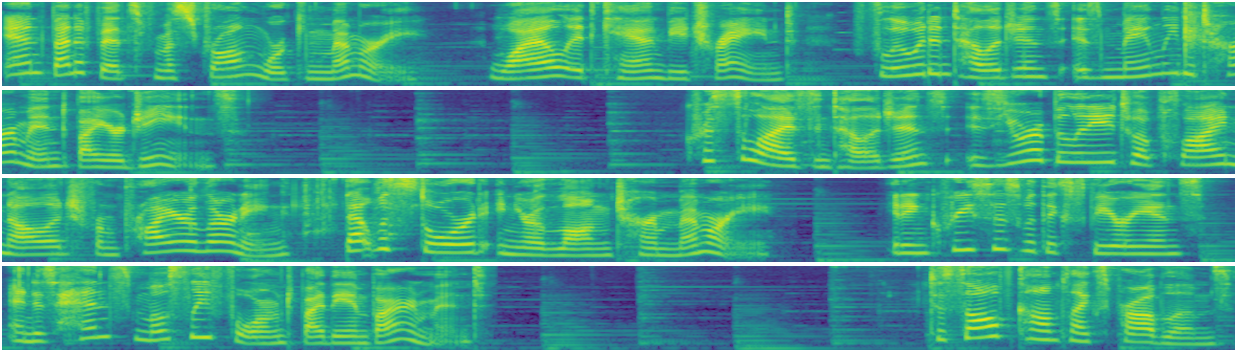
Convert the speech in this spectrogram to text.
and benefits from a strong working memory. While it can be trained, fluid intelligence is mainly determined by your genes. Crystallized intelligence is your ability to apply knowledge from prior learning that was stored in your long-term memory. It increases with experience and is hence mostly formed by the environment. To solve complex problems,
